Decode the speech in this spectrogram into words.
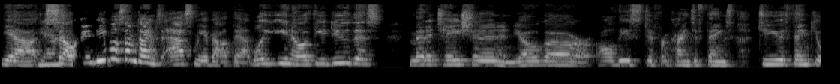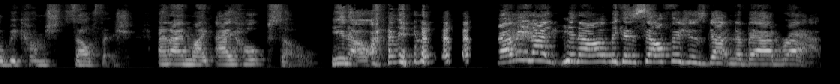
yeah. yeah. So, and people sometimes ask me about that. Well, you know, if you do this meditation and yoga or all these different kinds of things, do you think you'll become selfish? And I'm like, I hope so. You know, I mean, I mean, I, you know, because selfish has gotten a bad rap.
